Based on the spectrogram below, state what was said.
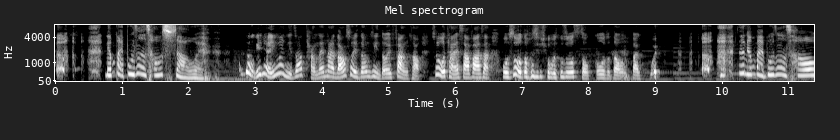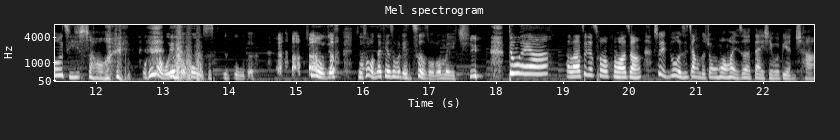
两百步真的超少哎、欸。而且我跟你讲，因为你知道躺在那，然后所有东西你都会放好，所以我躺在沙发上，我所有东西全部都是我手勾得到的范围。那两百步真的超级少哎、欸。我跟你讲，我有走过五十四步的。所以我就想说，我那天是不是连厕所都没去？对啊，好啦，这个超夸张。所以如果是这样的状况的话，你真的代谢会变差，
